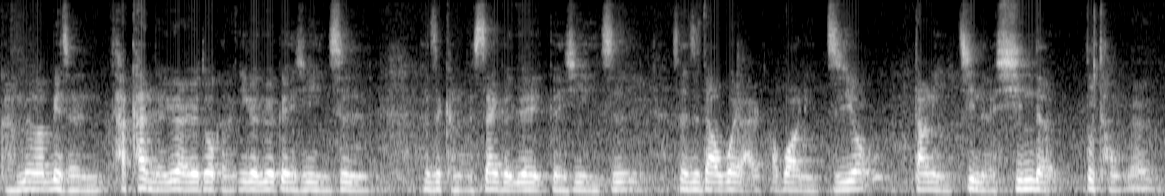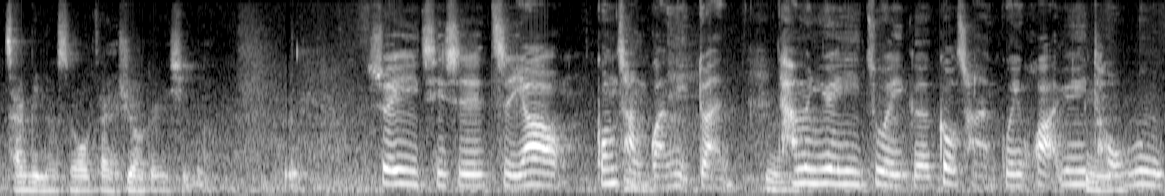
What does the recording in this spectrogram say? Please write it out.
可能慢慢变成他看的越来越多，可能一个月更新一次，甚至可能三个月更新一次，甚至到未来，好不好你只有当你进了新的不同的产品的时候才需要更新了。对。所以其实只要工厂管理端，嗯、他们愿意做一个够长的规划，愿意投入，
